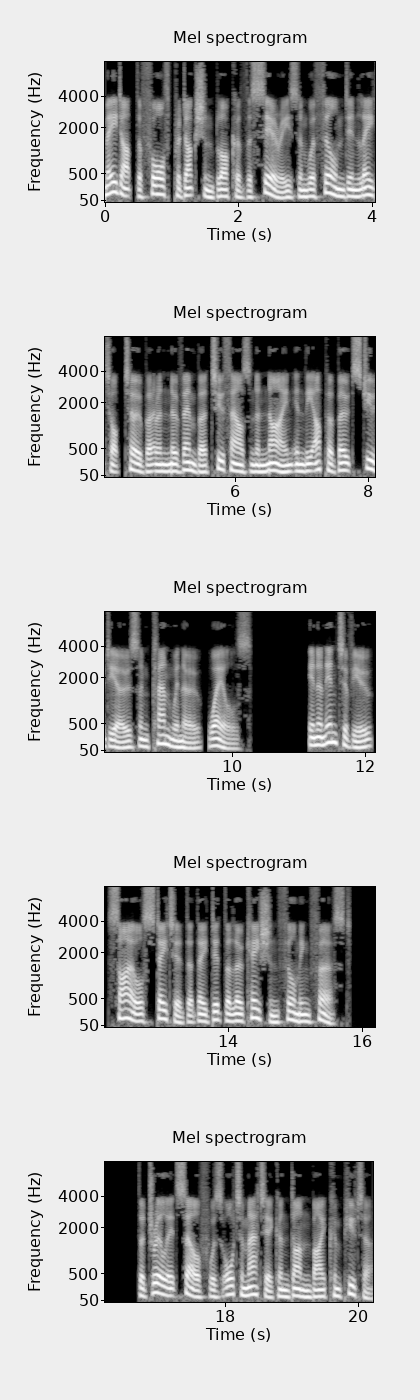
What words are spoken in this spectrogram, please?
made up the fourth production block of the series and were filmed in late October and November 2009 in the Upper Boat Studios and Llanwynno, Wales. In an interview, Syal stated that they did the location filming first. The drill itself was automatic and done by computer.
